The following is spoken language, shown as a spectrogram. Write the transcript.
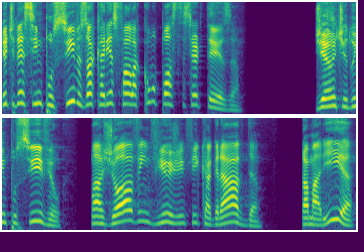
diante desse impossível, Zacarias fala: "Como posso ter certeza?" Diante do impossível, uma jovem virgem fica grávida. Para Maria,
